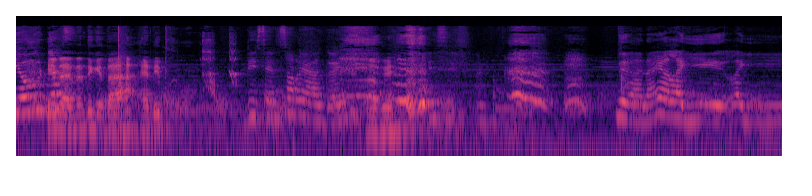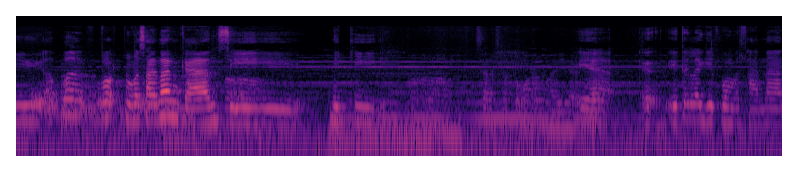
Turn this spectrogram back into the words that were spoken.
ya udah. Tidak, nanti kita edit. Disensor ya guys. Oke. Disensor. Nah, nah yang lagi lagi apa pemesanan kan si Niki. Salah satu orang lah ya. Ya eh, itu lagi pemesanan.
